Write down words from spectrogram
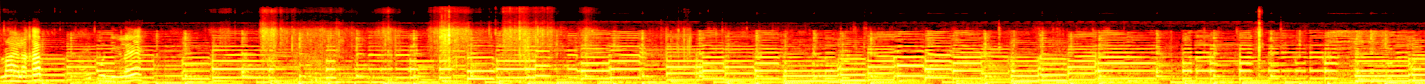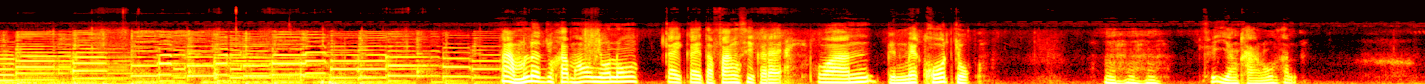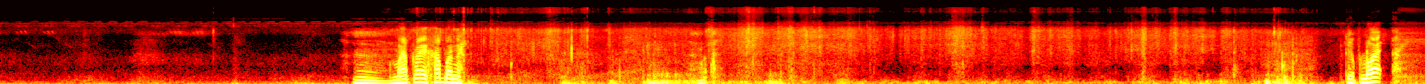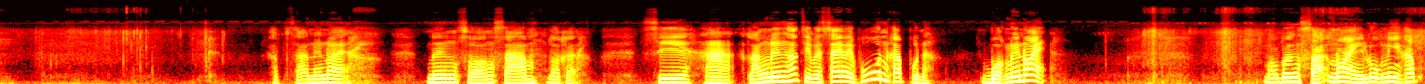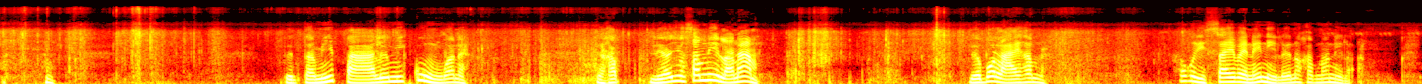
บร้อยแล้วครับไปปุ่นอีกเลยอ่ามันเลิกอยู่ครับเฮาโยนลงใกล้ๆแตะฟังสิก็ได้ เพราะว่าเป็นแมคโครจก อืมๆๆคือเอียงขางลงท่าน มัดไว้ครับอันนี้เรียบร้อย ครับสาน้อยๆหนึ่งสองสามแล้วก็สี่ห้าหลังหนึ่งเขาสิไปใส่ไปพูนครับพุ่นนะบวกน้อยๆ มาเบิงสะน้อยลูกนี่ครับเป็นแต่มีปลาหรือมีกุ้งวะเนี่ย นะครับ เหลืออยู่ซ้ำนี่หรอน้ำเหลือบ่หลายครับเนี่ยเขาก็ดิใส่ไปในนี่เลยนะครับนั่นี่แหละ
